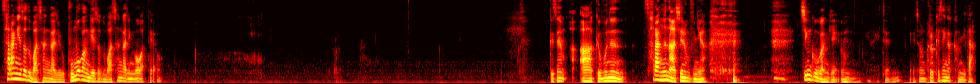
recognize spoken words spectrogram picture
사랑에서도 마찬가지고 부모 관계에서도 마찬가지인 것 같아요. 그쌤, 아, 그분은 사랑은 아시는 분이야. 친구 관계. 음, 하여튼 저는 그렇게 생각합니다.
